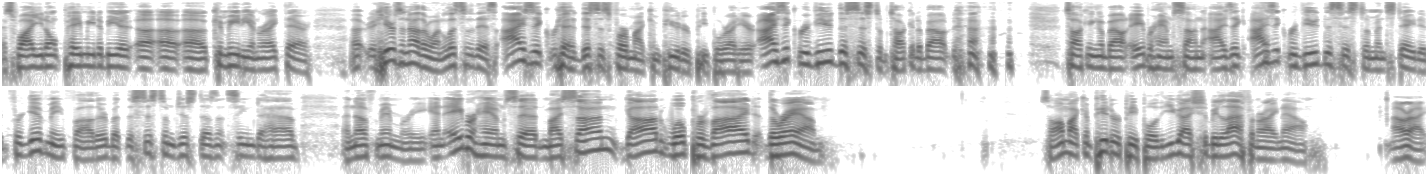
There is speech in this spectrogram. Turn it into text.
That's why you don't pay me to be a, a, a comedian right there. Uh, here's another one. Listen to this. Isaac, read, this is for my computer people right here. Isaac reviewed the system, talking about talking about Abraham's son Isaac. Isaac reviewed the system and stated, "Forgive me, Father, but the system just doesn't seem to have enough memory." And Abraham said, "My son, God will provide the ram." So all my computer people, you guys should be laughing right now. All right.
